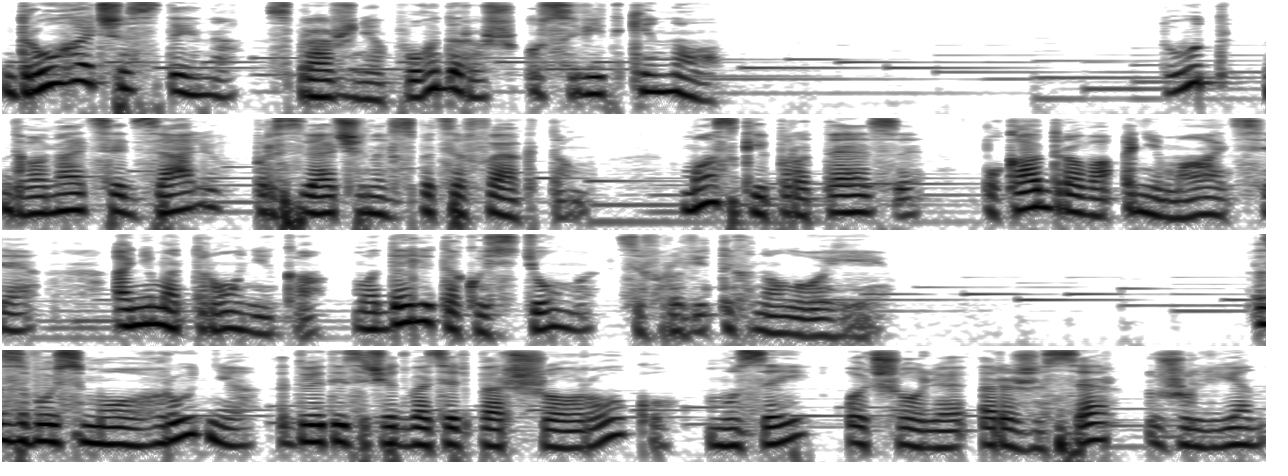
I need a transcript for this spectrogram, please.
Друга частина справжня подорож у світ кіно. Тут 12 залів, присвячених спецефектам, маски й протези, покадрова анімація, аніматроніка, моделі та костюми, цифрові технології. З 8 грудня 2021 року музей очолює режисер Жульєн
